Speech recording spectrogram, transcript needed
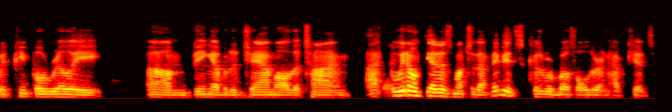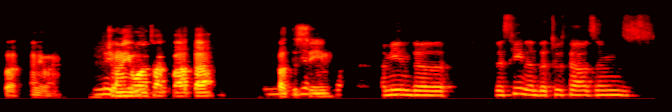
with people really um, being able to jam all the time. I, we don't get as much of that. Maybe it's because we're both older and have kids, but anyway. Johnny, you want to talk about that? About the yeah, scene? I mean, the the scene in the 2000s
